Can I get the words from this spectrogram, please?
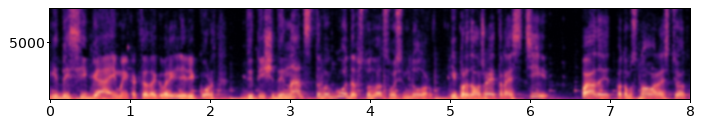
недосягаемый, как тогда говорили, рекорд 2012 года в 128 долларов. И продолжает расти падает, потом снова растет.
